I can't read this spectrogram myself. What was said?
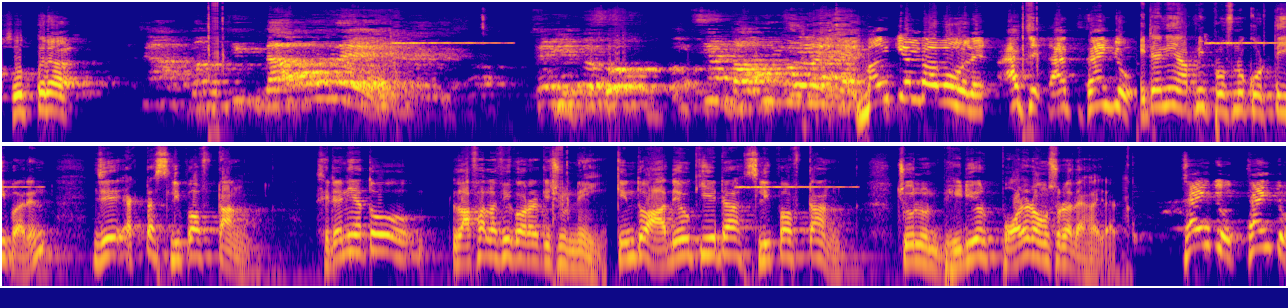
सूत्र बंकिम बाबू बोले अच्छा थैंक यू এটা নিয়ে আপনি প্রশ্ন করতেই পারেন যে একটা স্লিপ অফ টাং সেটা নিয়ে এত লাফালাফি করার কিছু নেই কিন্তু আদেও কি এটা স্লিপ অফ টাং চলুন ভিডিওর পরের অংশটা দেখা যাক thank you thank you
